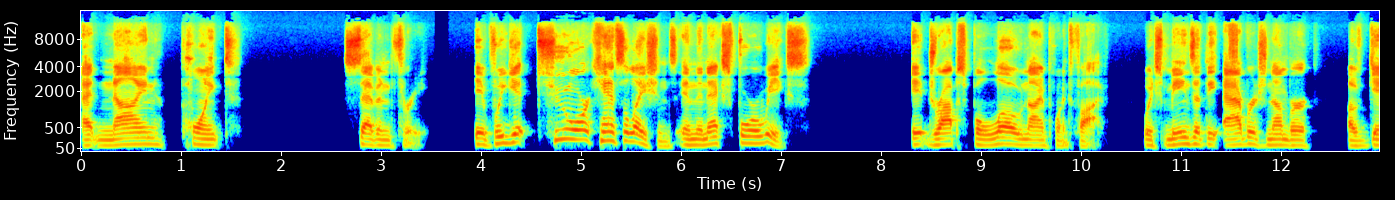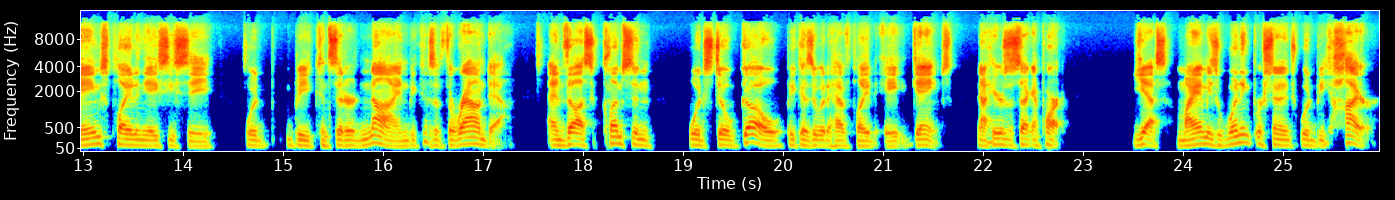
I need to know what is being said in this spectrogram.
at 9.73. If we get two more cancellations in the next four weeks, it drops below 9.5, which means that the average number of games played in the ACC would be considered nine because of the round down. And thus, Clemson would still go because it would have played eight games. Now, here's the second part. Yes, Miami's winning percentage would be higher.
